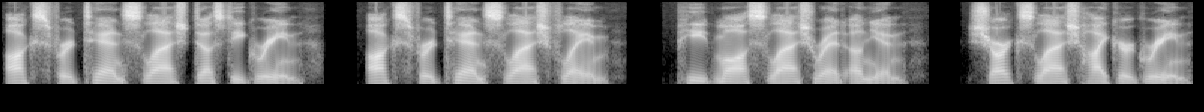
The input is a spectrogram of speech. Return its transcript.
Oxford tan slash dusty green, Oxford tan slash flame, peat moss slash red onion, shark slash hiker green,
